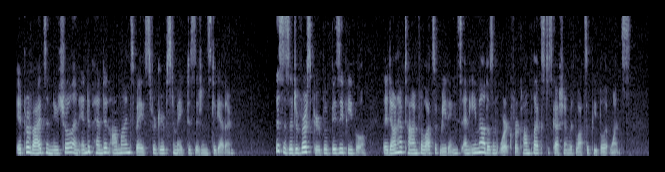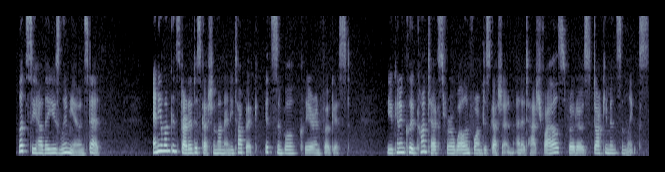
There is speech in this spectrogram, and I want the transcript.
It provides a neutral and independent online space for groups to make decisions together. This is a diverse group of busy people. They don't have time for lots of meetings, and email doesn't work for complex discussion with lots of people at once. Let's see how they use Loomio instead. Anyone can start a discussion on any topic. It's simple, clear, and focused. You can include context for a well-informed discussion and attach files, photos, documents, and links.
